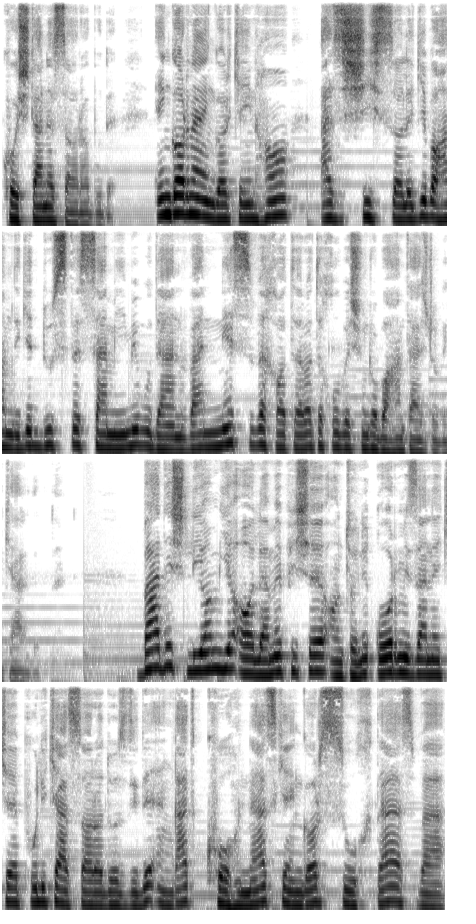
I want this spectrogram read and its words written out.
کشتن سارا بوده. انگار نه انگار که اینها از 6 سالگی با همدیگه دوست صمیمی بودن و نصف خاطرات خوبشون رو با هم تجربه کرده بعدش لیام یه عالمه پیش آنتونی قر می‌زنه که پولی که از سارا دزدیده انقدر کهنه است که انگار سوخته است و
